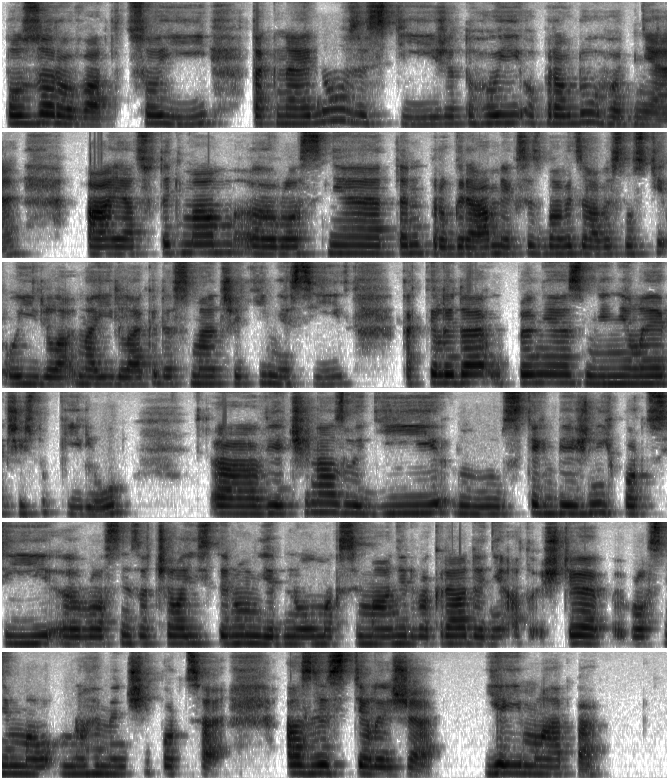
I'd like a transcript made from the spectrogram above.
pozorovat, co jí, tak najednou zjistí, že toho jí opravdu hodně. A já, co teď mám eh, vlastně ten program, jak se zbavit závislosti o jídle, na jídle, kde jsme třetí měsíc, tak ty lidé úplně změnili přístup k jídlu. Eh, většina z lidí mm, z těch běžných porcí eh, vlastně začala jíst jenom jednou, maximálně dvakrát denně a to ještě vlastně mnohem menší porce a zjistili, že je jim lépe,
